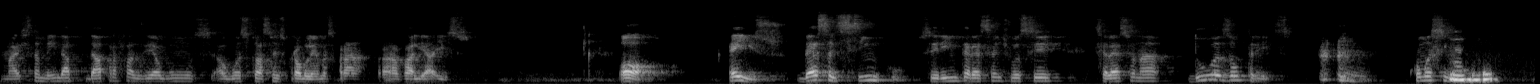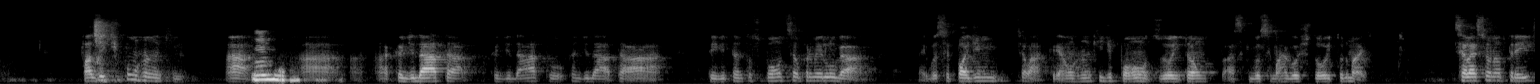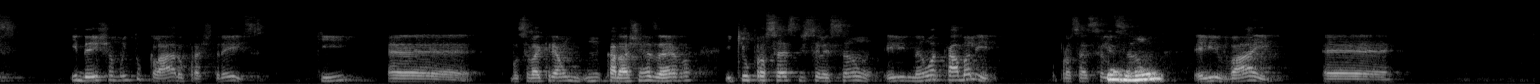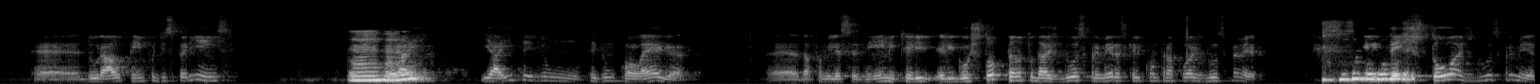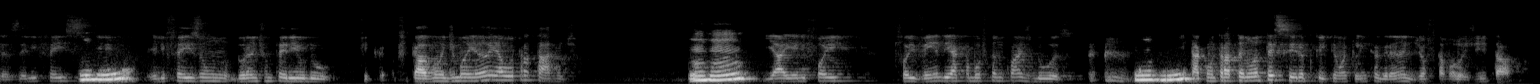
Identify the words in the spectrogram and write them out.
mas também dá, dá para fazer alguns, algumas situações, problemas para avaliar isso. Ó, é isso. Dessas cinco, seria interessante você selecionar duas ou três. Como assim? Uhum. Fazer tipo um ranking. Ah, uhum. a, a, candidata candidato, candidata A teve tantos pontos, é o primeiro lugar. Aí você pode, sei lá, criar um ranking de pontos, ou então as que você mais gostou e tudo mais. Seleciona três e deixa muito claro para as três que é, você vai criar um, um cadastro de reserva e que o processo de seleção ele não acaba ali. O processo de seleção uhum. ele vai é, é, durar o tempo de experiência. Uhum. E, aí, e aí teve um teve um colega é, da família CVM que ele ele gostou tanto das duas primeiras que ele contratou as duas primeiras. Ele testou as duas primeiras. Ele fez uhum. ele, ele fez um durante um período ficava uma de manhã e a outra à tarde. Uhum. E aí ele foi, foi vendo e acabou ficando com as duas. Uhum. E está contratando uma terceira, porque ele tem uma clínica grande de oftalmologia e tal.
